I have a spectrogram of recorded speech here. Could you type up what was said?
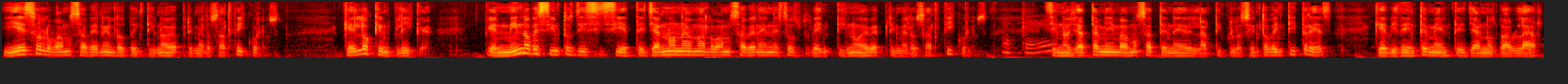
y eso lo vamos a ver en los 29 primeros artículos. ¿Qué es lo que implica? En 1917 ya no nada más lo vamos a ver en estos 29 primeros artículos, sino ya también vamos a tener el artículo 123, que evidentemente ya nos va a hablar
